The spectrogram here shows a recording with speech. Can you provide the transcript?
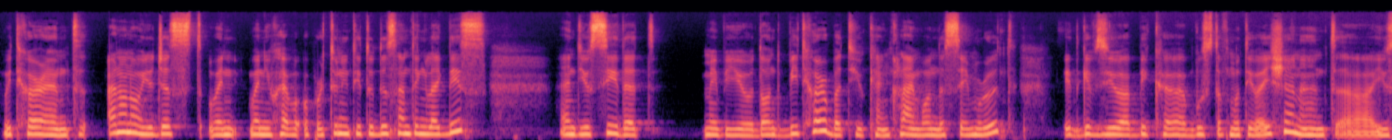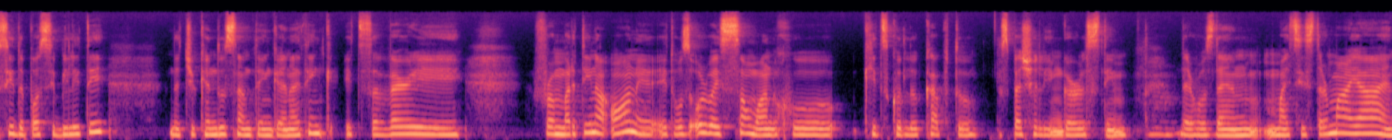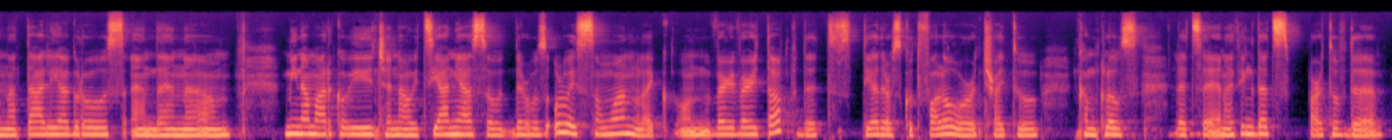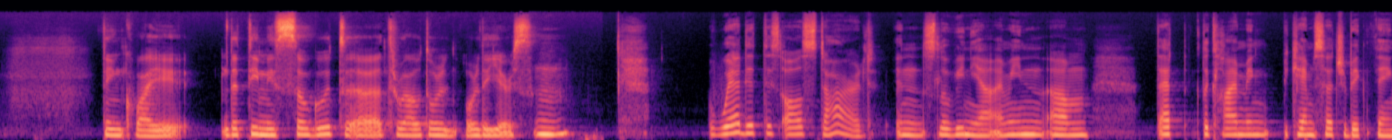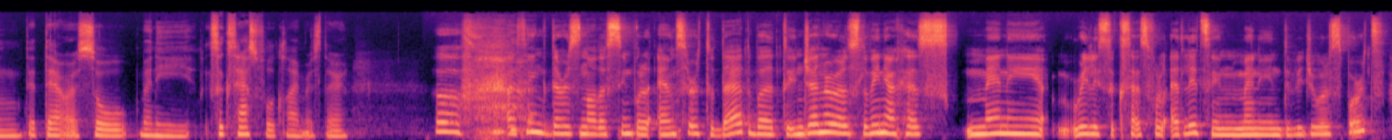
with her. And i don't know you just when when you have opportunity to do something like this and you see that maybe you don't beat her but you can climb on the same route it gives you a big uh, boost of motivation and uh, you see the possibility that you can do something. And i think it's a very from martina on it, it was always someone who kids could look up to, especially in girls' team. Mm. There was then my sister Maya and Natalija Gros, and then um, Mina Markovic, and now it's Janja. So there was always someone like on very, very top that the others could follow or try to come close, let's say. And I think that's part of the thing why the team is so good uh, throughout all, all the years. Mm. Where did this all start? In Slovenia. I mean, um, that the climbing became such a big thing that there are so many successful climbers there. Uh, I think there is not a simple answer to that, but in general, Slovenia has many really successful athletes in many individual sports.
